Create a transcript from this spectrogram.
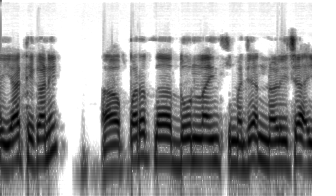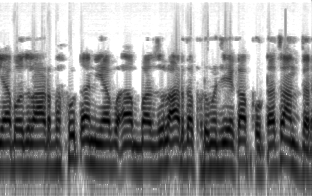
या ठिकाणी परत दोन लाईन्स म्हणजे नळीच्या या बाजूला अर्धा फूट आणि या बाजूला अर्धा फूट म्हणजे एका फुटाचं अंतर.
